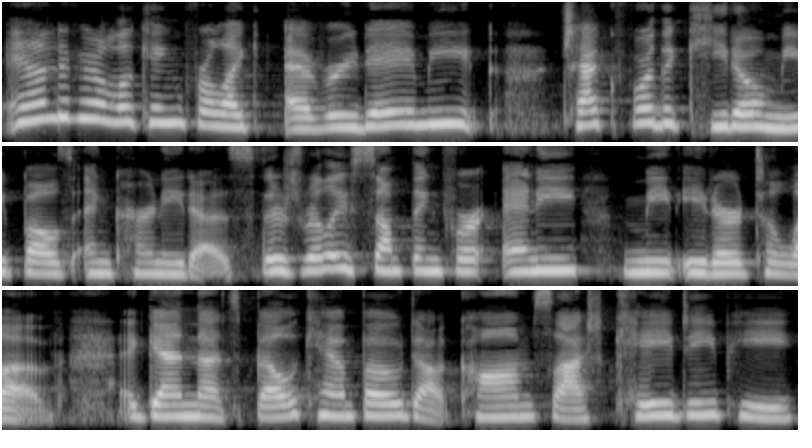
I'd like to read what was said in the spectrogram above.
And if you're looking for like everyday meat, check for the keto meatballs and carnitas. There's really something for any meat eater to love. Again, that's belcampo.com slash KDP.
